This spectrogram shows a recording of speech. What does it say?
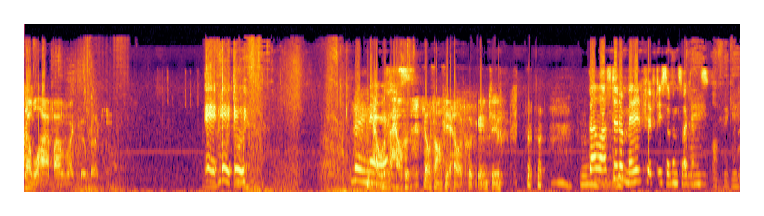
double high five if I could, but I can't. Hey, hey, hey. Very That was a hell. That was honestly a hella quick game too. That lasted a minute 57 seconds. of the game.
